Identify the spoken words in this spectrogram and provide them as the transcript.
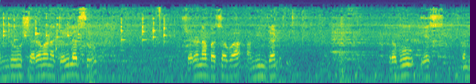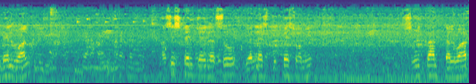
ಒಂದು Sharavana jailers Sharana Basava Amingad Prabhu S. Kandelwal assistant jailers L. S. Tippeswamy, Srikanth Talwar,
